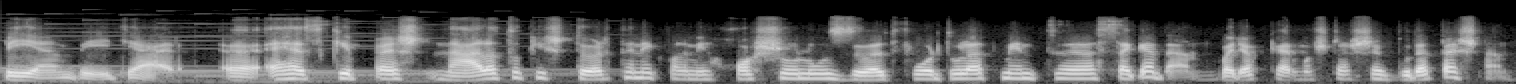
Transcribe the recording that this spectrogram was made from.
BMW gyár. Ehhez képest nálatok is történik valami hasonló zöld fordulat, mint Szegeden? Vagy akár mostanság Budapesten?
